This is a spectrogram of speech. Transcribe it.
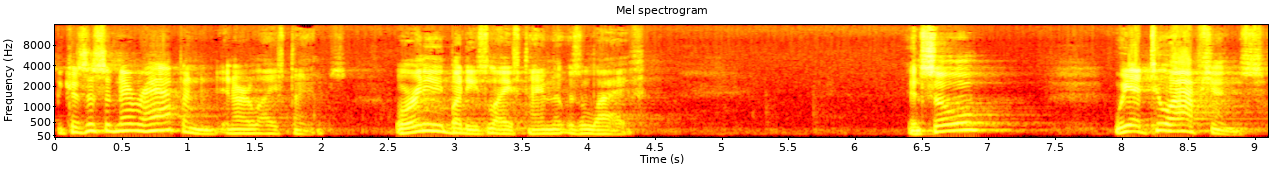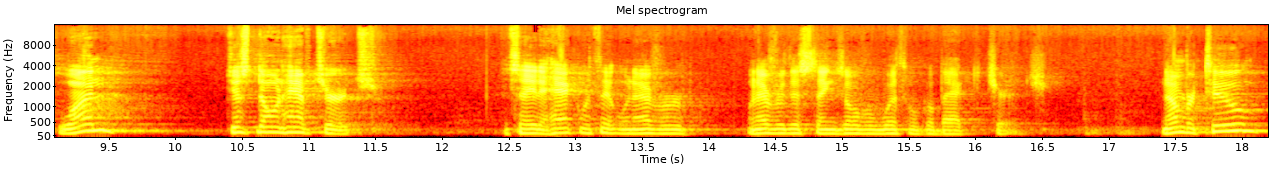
because this had never happened in our lifetimes or anybody's lifetime that was alive. And so we had two options. One, just don't have church and say to heck with it whenever whenever this thing's over with, we'll go back to church. Number two,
